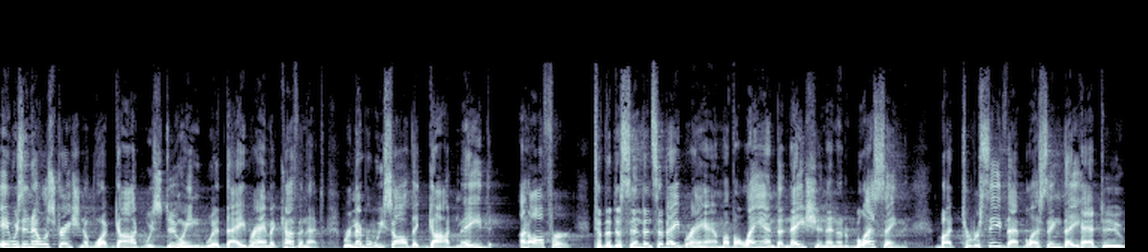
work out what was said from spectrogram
It was an illustration of what God was doing with the Abrahamic covenant. Remember, we saw that God made an offer to the descendants of Abraham of a land, a nation, and a blessing. But to receive that blessing, they had to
